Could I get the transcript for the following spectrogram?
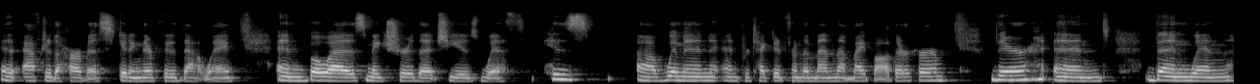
after the harvest, getting their food that way. And Boaz makes sure that she is with his uh, women and protected from the men that might bother her there. And then, when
